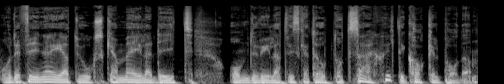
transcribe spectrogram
och Det fina är att du också kan mejla dit om du vill att vi ska ta upp något särskilt i Kockelpodden.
